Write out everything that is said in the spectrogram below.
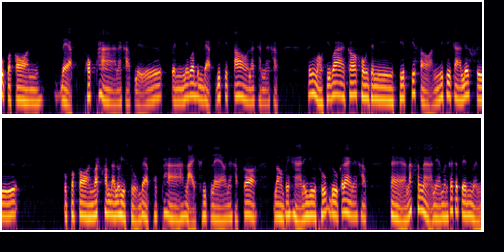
อุปกรณ์แบบพกพานะครับ หรือเป็นเรียกว่าเป็นแบบดิจิตอลแล้วกันนะครับ ซึ่งหมอคิดว่าก็คงจะมีคลิปที่สอนวิธีการเลือกซื้อ อุปกรณ์วัดความดันโลหิตสูงแบบพกพาหลายคลิปแล้วนะครับ ก็ลองไปหาใน YouTube ดูก็ได้นะครับ แต่ลักษณะเนี่ยมันก็จะเป็นเหมือน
